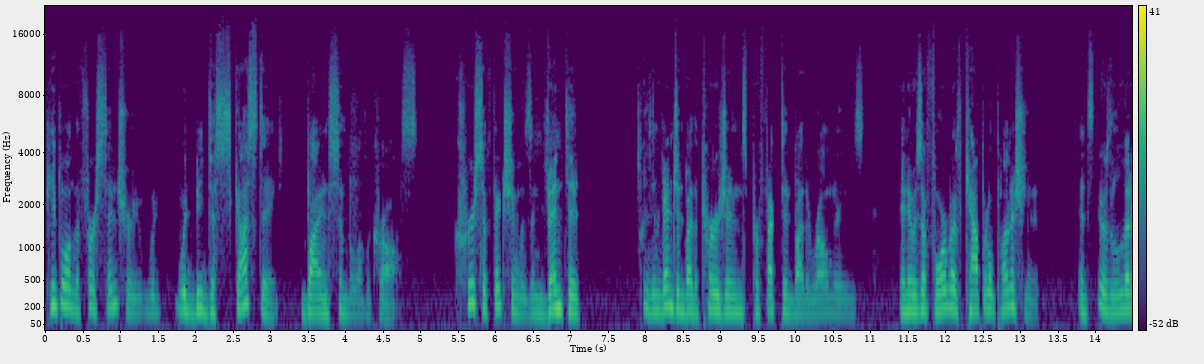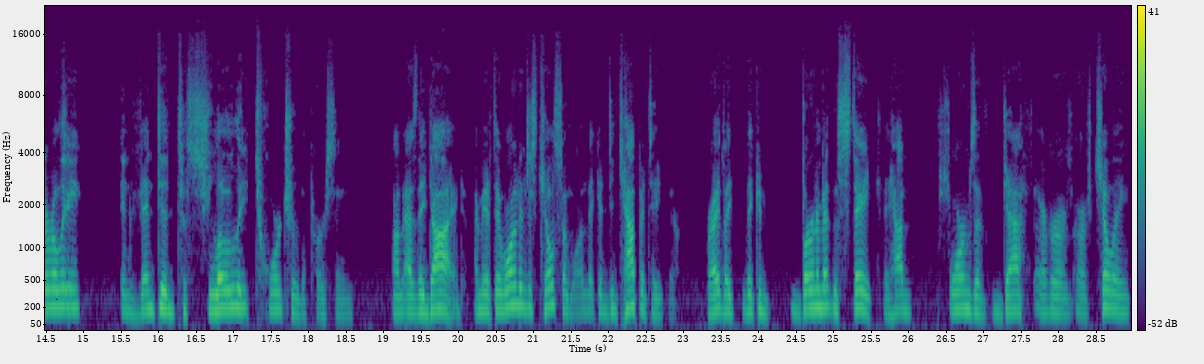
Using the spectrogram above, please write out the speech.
people in the first century would, would be disgusted by a symbol of a cross. Crucifixion was invented was invented by the Persians, perfected by the Romans, and it was a form of capital punishment. It's, it was literally invented to slowly torture the person um, as they died. I mean, if they wanted to just kill someone, they could decapitate them, right? Like they could burn them at the stake. They had forms of death or of, or of killing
